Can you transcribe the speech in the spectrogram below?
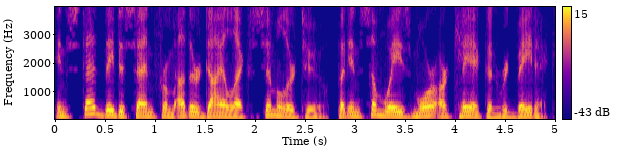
Instead they descend from other dialects similar to, but in some ways more archaic than Rigvedic.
